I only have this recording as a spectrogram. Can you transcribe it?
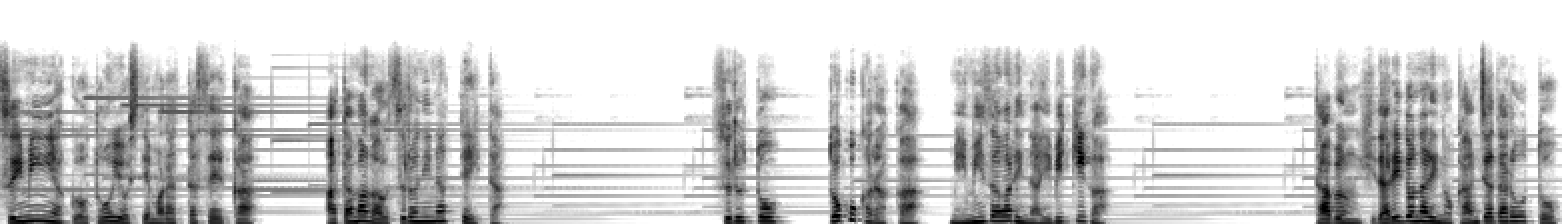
睡眠薬を投与してもらったせいか頭がうつろになっていた。するとどこからか耳障りないびきが。多分左隣の患者だろうと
